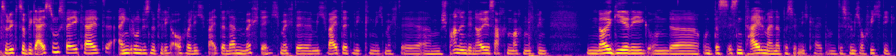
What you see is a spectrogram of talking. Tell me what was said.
zurück zur Begeisterungsfähigkeit. Ein Grund ist natürlich auch, weil ich weiter lernen möchte. Ich möchte mich weiterentwickeln, ich möchte ähm, spannende neue Sachen machen. Ich bin neugierig und, äh, und das ist ein Teil meiner Persönlichkeit. Und das ist für mich auch wichtig,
